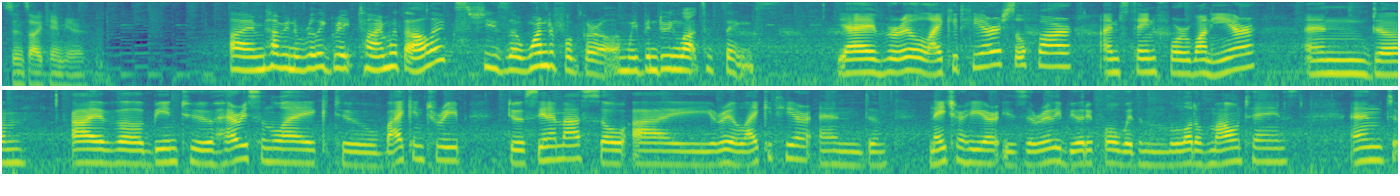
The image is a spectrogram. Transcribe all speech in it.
since I came here. I'm having a really great time with Alex. She's a wonderful girl and we've been doing lots of things. Yeah, I really like it here so far. I'm staying for one year and um, I've uh, been to Harrison Lake, to biking trip, to cinema, so I really like it here and um, nature here is really beautiful with a lot of mountains and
